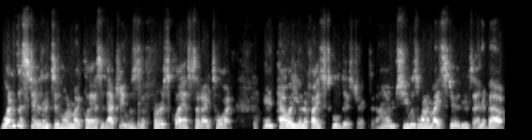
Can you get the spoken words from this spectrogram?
One of the students in one of my classes, actually, it was the first class that I taught in Poway Unified School District. Um, she was one of my students, and about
